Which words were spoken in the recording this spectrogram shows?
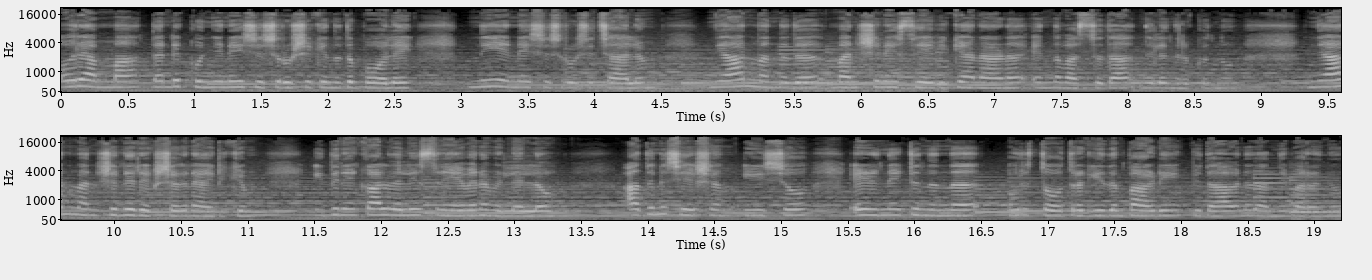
ഒരമ്മ തന്റെ കുഞ്ഞിനെ ശുശ്രൂഷിക്കുന്നത് പോലെ നീ എന്നെ ശുശ്രൂഷിച്ചാലും ഞാൻ വന്നത് മനുഷ്യനെ സേവിക്കാനാണ് എന്ന വസ്തുത നിലനിൽക്കുന്നു. ഞാൻ മനുഷ്യന്റെ രക്ഷകനായിരിക്കും. ഇതിനേക്കാൾ വലിയ സ്നേഹനമില്ലല്ലോ. അതിനുശേഷം ഈശോ എഴുന്നേറ്റ് നിന്ന് ഒരു സ്തോത്രഗീതം പാടി പിതാവിന് നന്ദി പറഞ്ഞു.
